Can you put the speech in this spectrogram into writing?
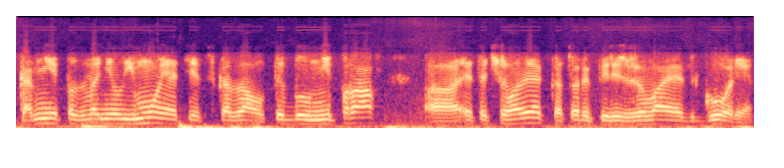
Ко мне позвонил и мой отец, сказал, ты был неправ, а, это человек, который переживает горе.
